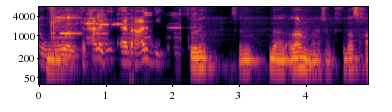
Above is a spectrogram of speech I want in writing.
وفي الحالة دي هيبقى عندي sorry sorry. ده ال alarm عشان المفروض أصحى.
